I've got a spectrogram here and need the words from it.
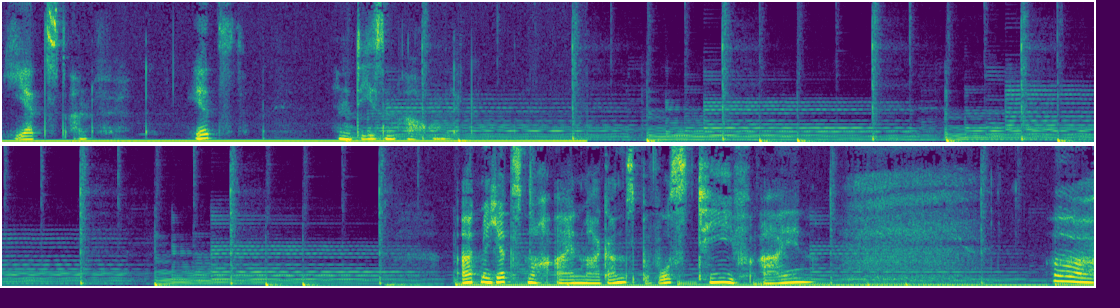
jetzt anfühlt. Jetzt in diesem Augenblick. Atme jetzt noch einmal ganz bewusst tief ein ah,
